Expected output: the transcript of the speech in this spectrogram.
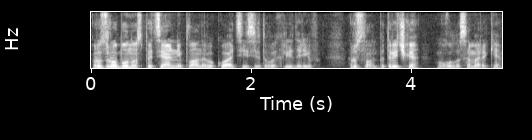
розроблено спеціальний план евакуації світових лідерів. Руслан Петричка, Голос Америки.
